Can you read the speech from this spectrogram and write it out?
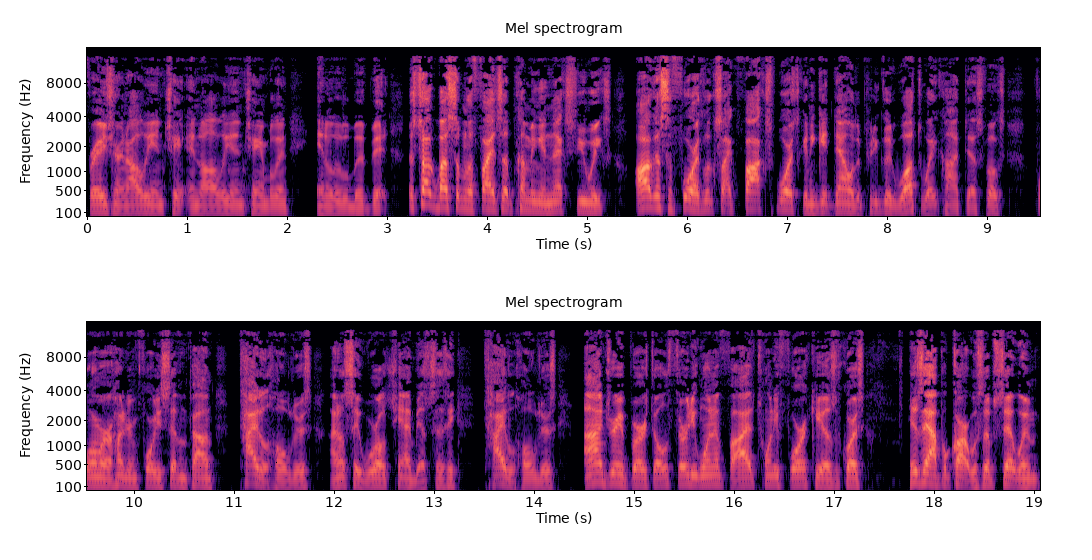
Frazier and Ali and, Cha- and Ali and Chamberlain in a little bit. Let's talk about some of the fights upcoming in the next few weeks. August the 4th looks like Fox Sports going to get down with a pretty good welterweight contest, folks. Former 147 pound title holders. I don't say world champions, I say title holders. Andre Berto, 31 and 5, 24 kills. Of course, his apple cart was upset when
